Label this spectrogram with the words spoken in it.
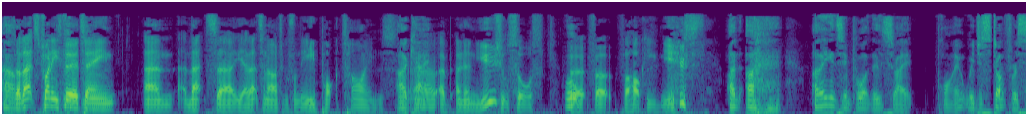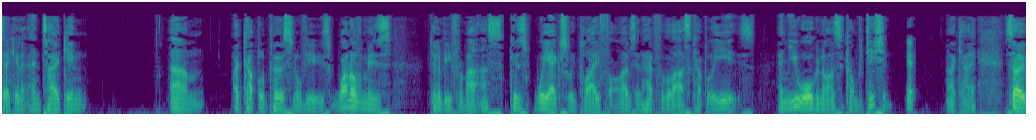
um, So that's 2013, and, and that's uh, yeah, that's an article from the Epoch Times. Okay. Uh, a- an unusual source Well- for, for for hockey news. I, I, I think it's important at this rate point we just stop for a second and take in um, a couple of personal views. One of them is going to be from us because we actually play fives and have for the last couple of years, and you organise the competition. Yep. Okay, so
